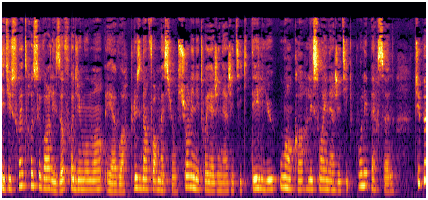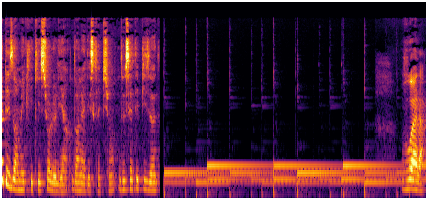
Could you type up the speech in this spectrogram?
Si tu souhaites recevoir les offres du moment et avoir plus d'informations sur les nettoyages énergétiques des lieux ou encore les soins énergétiques pour les personnes, tu peux désormais cliquer sur le lien dans la description de cet épisode. Voilà,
